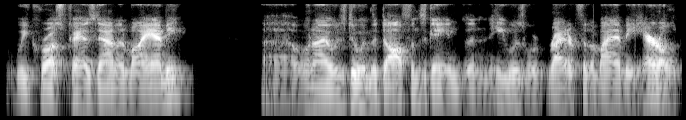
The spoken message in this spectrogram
we crossed paths down in Miami uh, when I was doing the Dolphins games, and he was a writer for the Miami Herald.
